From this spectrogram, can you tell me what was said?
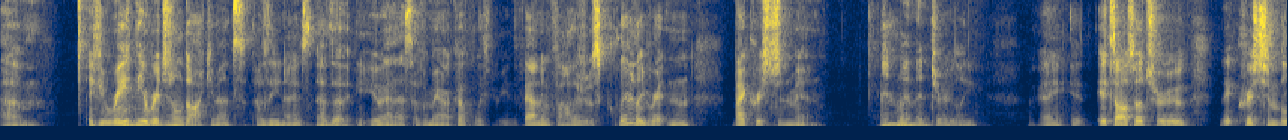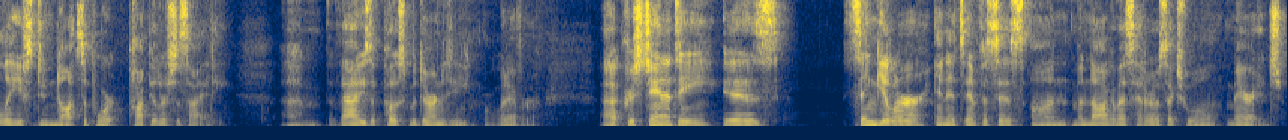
Um, if you read the original documents of the United of the U.S. of America, with the founding fathers, it was clearly written by Christian men and women, truly. Okay, it, it's also true that Christian beliefs do not support popular society, um, the values of postmodernity or whatever. Uh, Christianity is singular in its emphasis on monogamous heterosexual marriage.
